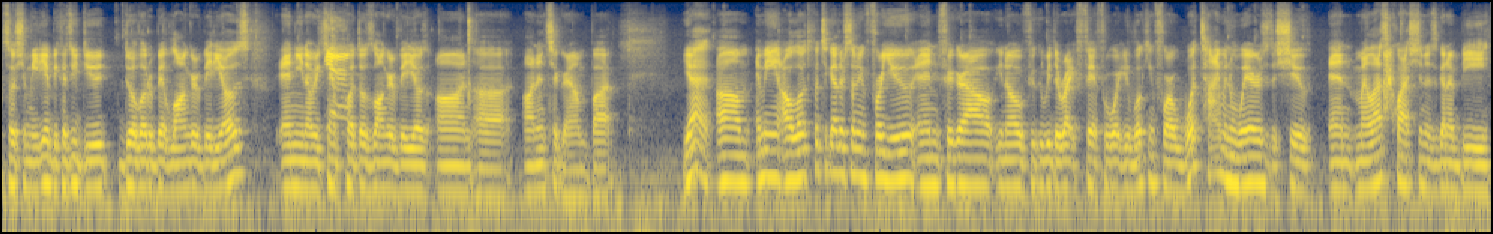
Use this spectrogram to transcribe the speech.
social media because we do do a little bit longer videos, and you know we can't Yeah. put those longer videos on uh, on Instagram. But yeah, um, I mean, I'd love to put together something for you and figure out, you know, if you could be the right fit for what you're looking for. What time and where is the shoot? And my last question is gonna be,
